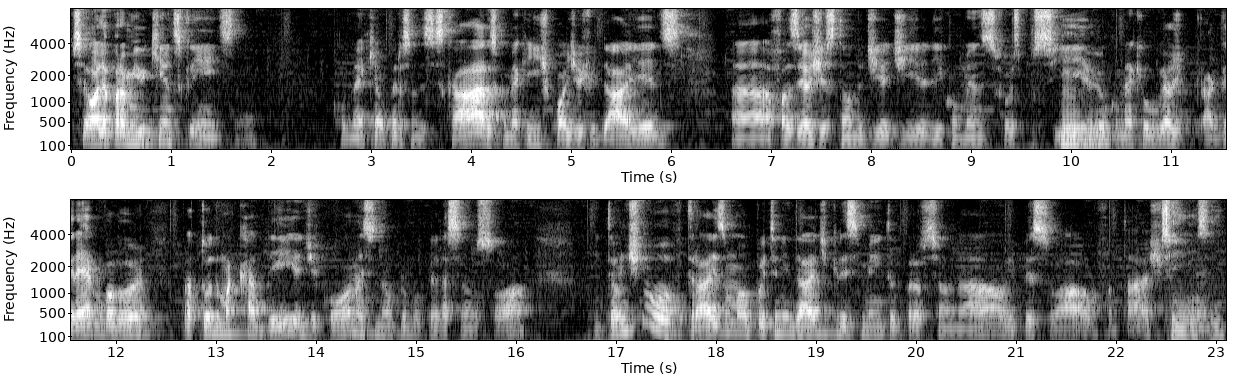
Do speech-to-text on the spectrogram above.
você olha para 1.500 clientes, né? Como é que é a operação desses caras? Como é que a gente pode ajudar eles a fazer a gestão do dia a dia ali com o menos esforço possível? Uhum. Como é que eu agrego valor para toda uma cadeia de e-commerce, não para uma operação só? Então, de novo, traz uma oportunidade de crescimento profissional e pessoal fantástico. Sim, né? sim.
